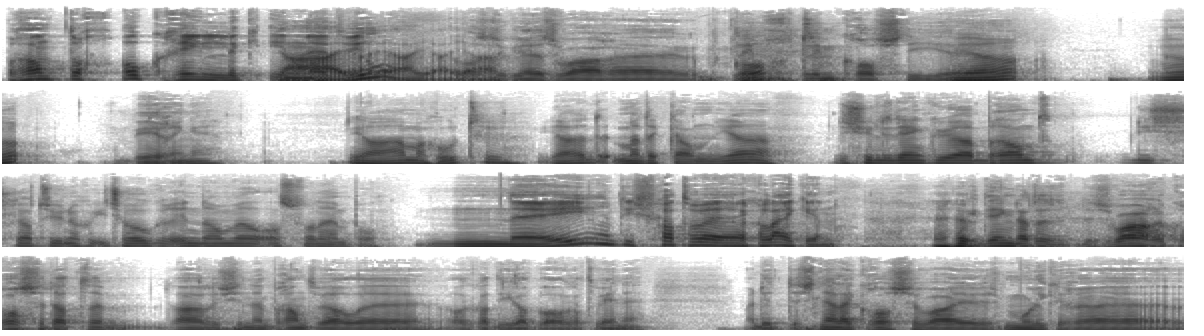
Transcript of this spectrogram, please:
Brand toch ook redelijk in ja, het wiel. Ja, ja, ja. Dat was natuurlijk een heel zware eh, klim, klimcross die eh Ja, ja. in Beringen. ja maar goed. eh, Ja, maar dat kan, ja. Dus jullie denken, ja, Brand, die schat u nog iets hoger in dan wel als Van Empel. Nee, die schatten we gelijk in. ik denk dat de, de zware crossen, dat eh, waar Lucinda Brandt wel, eh, wel, gaat, die gaat, wel gaat winnen. Maar de, de snelle crossen, waar je dus moeilijker eh,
